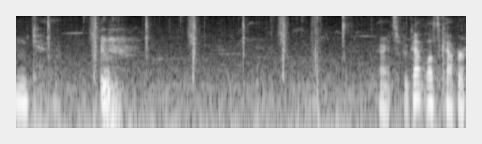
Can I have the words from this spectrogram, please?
Okay. Alright, so we've got lots of copper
